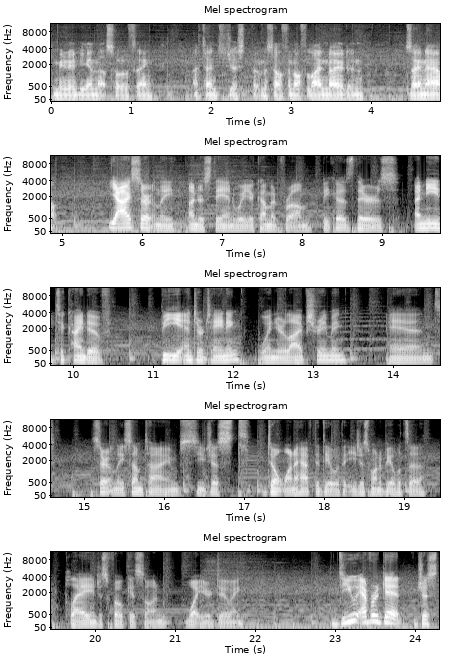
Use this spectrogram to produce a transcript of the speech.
community and that sort of thing. I tend to just put myself in offline mode and zone out. Yeah, I certainly understand where you're coming from because there's a need to kind of be entertaining when you're live streaming and certainly sometimes you just don't want to have to deal with it. You just want to be able to play and just focus on what you're doing. Do you ever get just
